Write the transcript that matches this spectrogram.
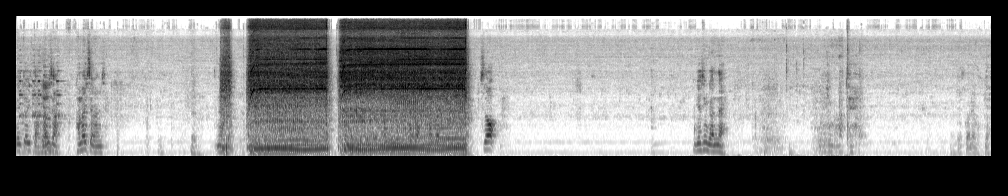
여기 또 있다. 가만있어. 가만히 있어, 가만히 있어. 네. 네. 써. 무게진 것 같네. 무게진 것 같아요. 또 꺼내볼게.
